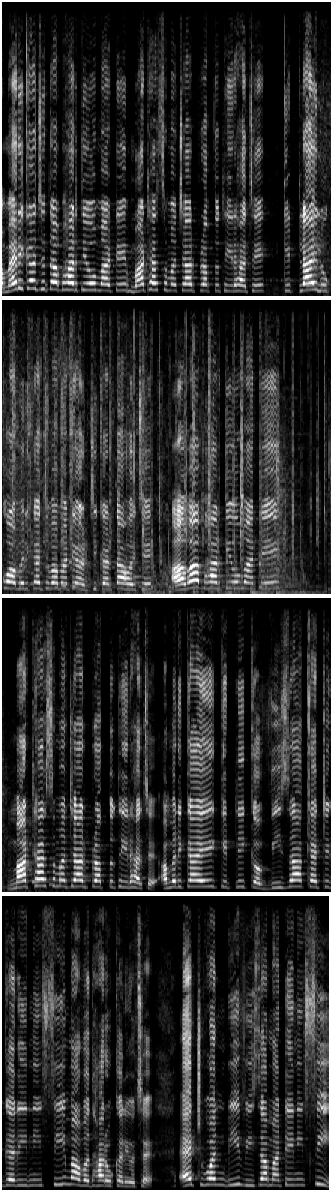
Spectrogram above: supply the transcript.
અમેરિકા જતા ભારતીયો માટે માઠા સમાચાર પ્રાપ્ત થઈ રહ્યા છે. કેટલાય લોકો અમેરિકા જવા માટે અરજી કરતા હોય છે. આવા ભારતીયો માટે માઠા સમાચાર પ્રાપ્ત થઈ રહ્યા છે. અમેરિકાએ કેટલીક વિઝા કેટેગરીની ફીમાં વધારો કર્યો છે. એચ વન બી વિઝા માટેની ફી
